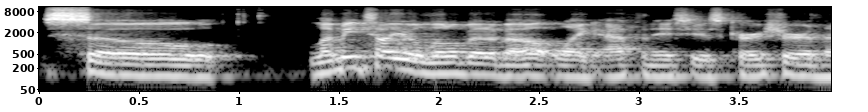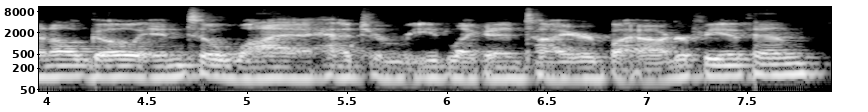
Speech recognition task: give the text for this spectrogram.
So let me tell you a little bit about like Athanasius Kircher, and then I'll go into why I had to read like an entire biography of him.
